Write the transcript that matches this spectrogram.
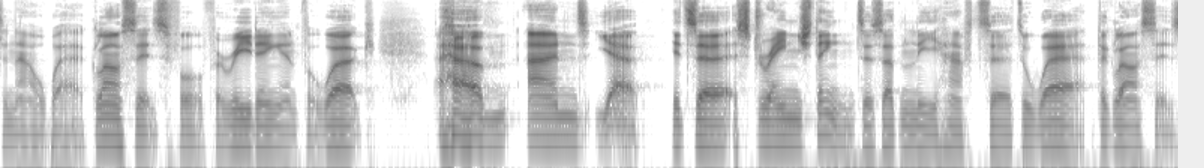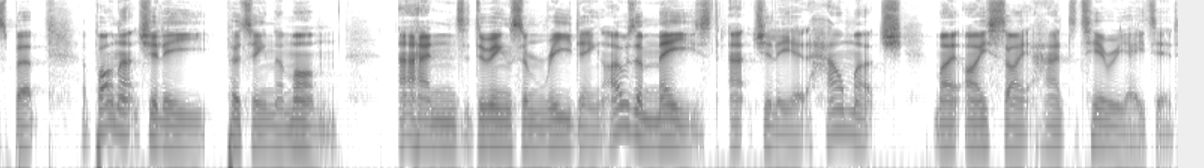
to now wear glasses for, for reading and for work. Um, and yeah, it's a strange thing to suddenly have to, to wear the glasses. But upon actually putting them on and doing some reading, I was amazed actually at how much my eyesight had deteriorated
